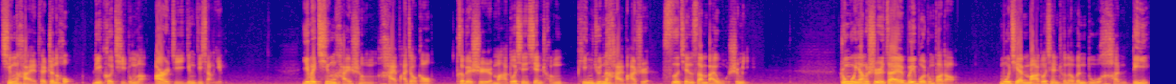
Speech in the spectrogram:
青海在震后立刻启动了二级应急响应。因为青海省海拔较高，特别是玛多县县城，平均海拔是四千三百五十米。中共央视在微博中报道，目前玛多县城的温度很低，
